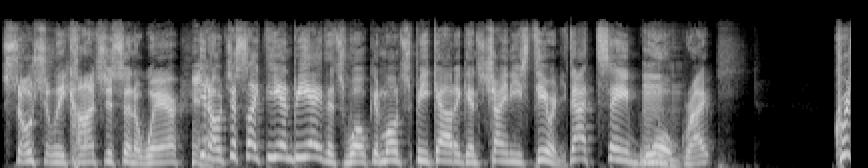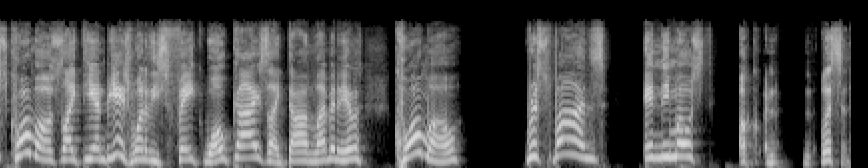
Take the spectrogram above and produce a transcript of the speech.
socially conscious and aware. You know, just like the NBA that's woke and won't speak out against Chinese tyranny. That same woke, right? Chris Cuomo's like the NBA is one of these fake woke guys like Don Lemon. And others. Cuomo responds in the most. uh, listen,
